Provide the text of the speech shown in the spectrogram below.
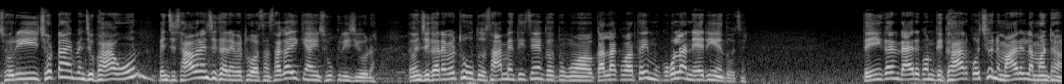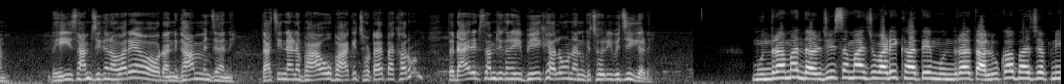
छोरी छोटा आहे पंहिंजो भाउ हो न पंहिंजे सावरनि जे घर वेठो असां सगाई कयाई छोकिरी जी ओॾा त हुनजे घर वेठो तो साम्हूं चई की तूं कलाक वार થઈ મૂકો ઓલા નેરી તો છે त ईअं करे डायरेक्ट हुनखे घार कोचियो ने मारेला मंढाणो ભાई સામજી કને વરે આવવા ઓડા ગામમાં જાની. દાચી નાને ભાવ ભાકે છોટાતા ખરું તો ડાયરેક્ટ સામજી કને ભે ખ્યાલ ઓને કે છોરી વજી ગળે. મુન્દ્રામાં દરજી સમાજવાડી ખાતે મુન્દ્રા તાલુકા ભાજપની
